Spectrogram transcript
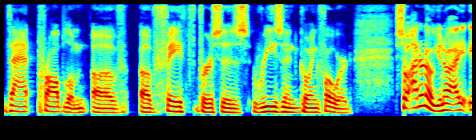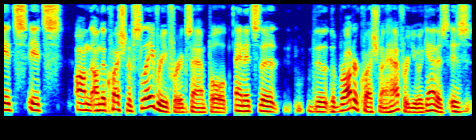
that problem of of faith versus reason going forward. So I don't know, you know, I, it's it's on on the question of slavery, for example, and it's the the, the broader question I have for you again is is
